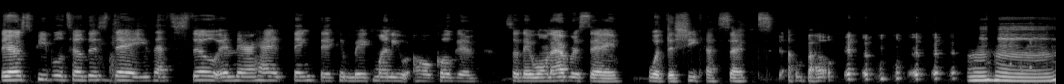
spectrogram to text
There's people till this day that still in their head think they can make money with Hulk Hogan, so they won't ever say what the sheik has said about him. mm-hmm.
